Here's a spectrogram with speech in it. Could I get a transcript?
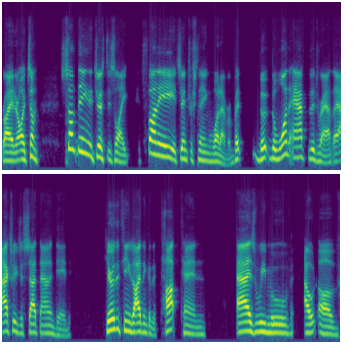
right? Or like some something that just is like it's funny, it's interesting, whatever. But the the one after the draft, I actually just sat down and did. Here are the teams I think are the top ten as we move out of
